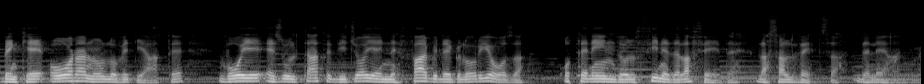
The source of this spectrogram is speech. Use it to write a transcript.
benché ora non lo vediate, voi esultate di gioia ineffabile e gloriosa, ottenendo il fine della fede, la salvezza delle anime.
